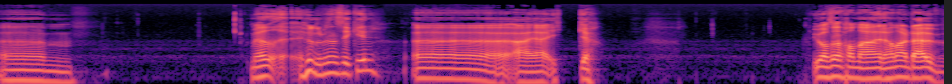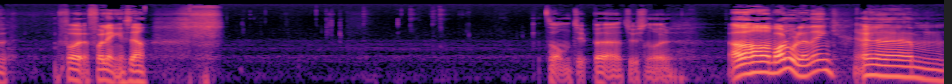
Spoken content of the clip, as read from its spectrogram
Um, men 100% sikker uh, er jeg ikke. Uansett, han er, han er dau for, for, lenge siden. Sånn type tusen år. Ja, han var nordlending. Um,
